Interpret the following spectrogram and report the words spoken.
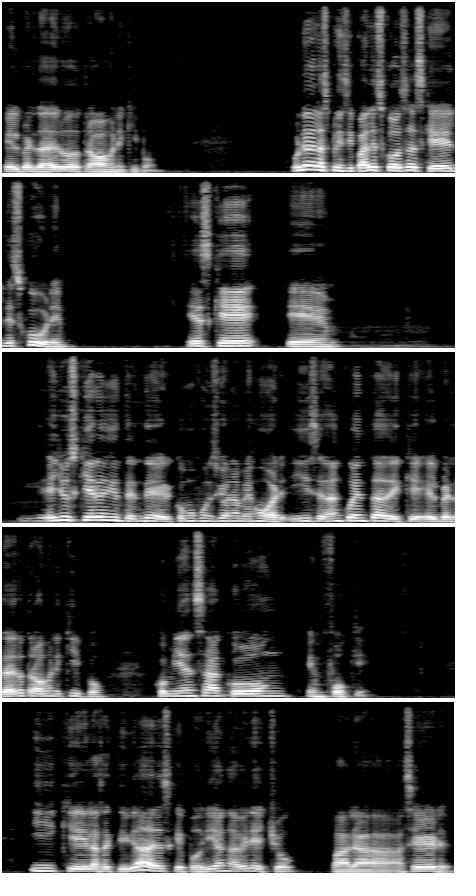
el verdadero trabajo en equipo. Una de las principales cosas que él descubre es que eh, ellos quieren entender cómo funciona mejor y se dan cuenta de que el verdadero trabajo en equipo comienza con enfoque y que las actividades que podrían haber hecho para hacer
